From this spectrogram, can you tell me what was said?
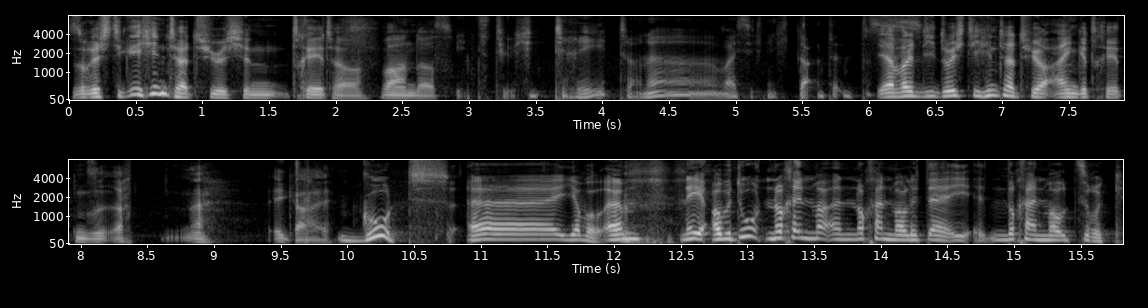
So richtige Hintertürchentreter waren das. Türchen Treter, ne? Weiß ich nicht. Da, Ja, weil die durch die Hintertür eingetreten sind. Ach, na, egal. Gut, äh, jawohl. Ähm, nee, aber du, noch einmal, noch einmal, äh, noch einmal zurück.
